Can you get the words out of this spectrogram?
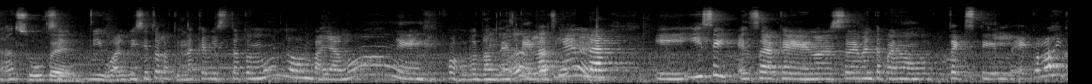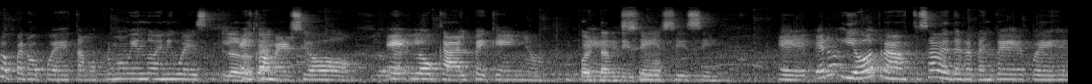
Ah, súper. igual visito las tiendas que visita todo el mundo, en Bayamón, eh, donde ah, esté la tienda. Y, y, sí, o sea que no necesariamente pues un textil ecológico, pero pues estamos promoviendo anyways el comercio eh, local. pequeño. Importantísimo. sí, sí, sí. Eh, pero y otra, tú sabes, de repente pues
